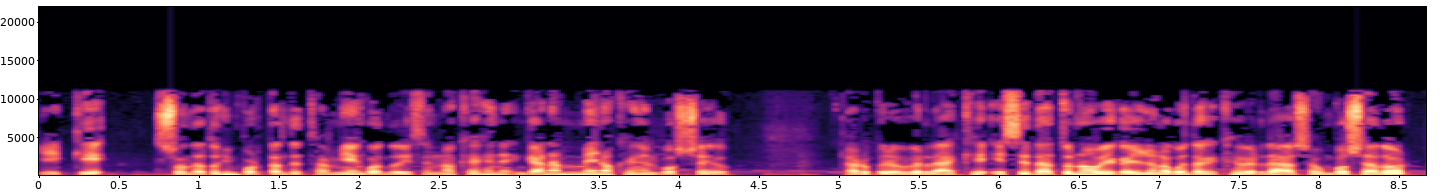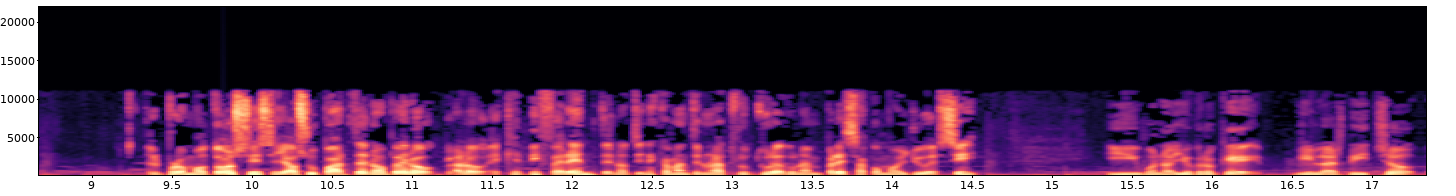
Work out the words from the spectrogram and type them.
Y es que son datos importantes también cuando dicen, no, es que ganan menos que en el boxeo. Claro, pero es verdad, es que ese dato no había caído yo en la cuenta que es que es verdad. O sea, un boxeador, el promotor sí se lleva su parte, ¿no? Pero claro, es que es diferente, no tienes que mantener una estructura de una empresa como el UFC. Y bueno, yo creo que, bien lo has dicho,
